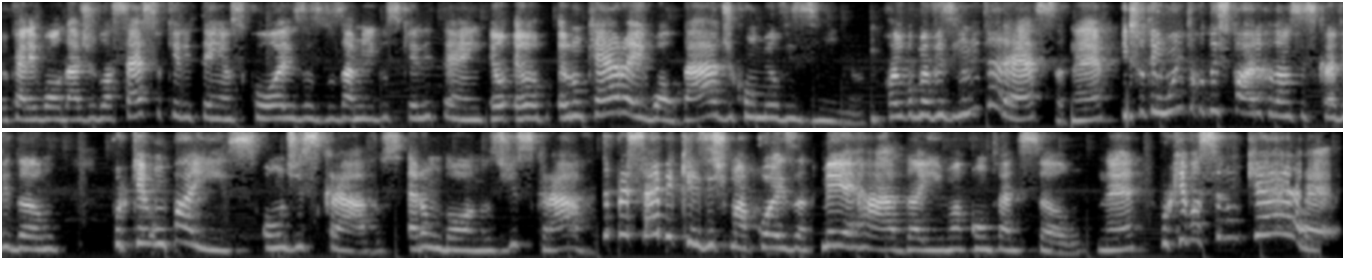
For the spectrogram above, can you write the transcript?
eu quero a igualdade do acesso que ele tem às coisas, dos amigos que ele tem. Eu, eu, eu não quero a igualdade com o meu vizinho. Com o meu vizinho não interessa, né? Isso tem muito do histórico da nossa escravidão. Porque um país onde escravos eram donos de escravos, você percebe que existe uma coisa meio errada aí, uma contradição, né? Porque você não quer,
